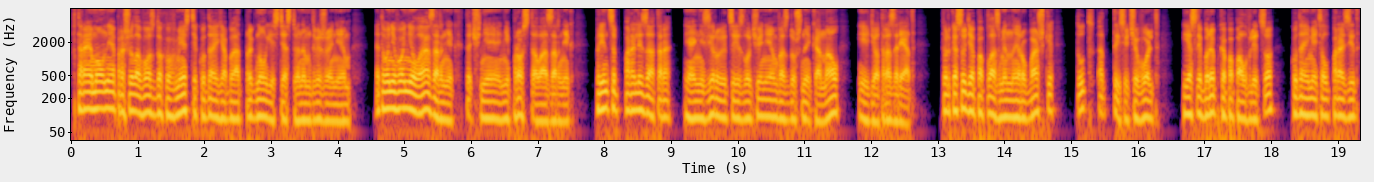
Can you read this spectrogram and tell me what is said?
Вторая молния прошила воздух в месте, куда я бы отпрыгнул естественным движением. Это у него не лазерник, точнее, не просто лазерник. Принцип парализатора, ионизируется излучением воздушный канал и идет разряд. Только судя по плазменной рубашке, тут от 1000 вольт. Если бы рыбка попал в лицо, куда и метил паразит,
